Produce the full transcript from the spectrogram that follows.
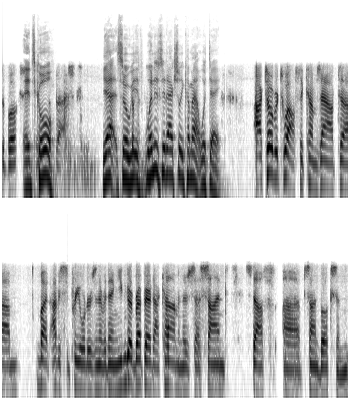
of books. it's cool. the best. yeah. So, it, when does it actually come out? What day? October 12th, it comes out. Um, but obviously, pre-orders and everything. You can go to bretbaier.com and there's uh, signed stuff, uh, signed books, and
